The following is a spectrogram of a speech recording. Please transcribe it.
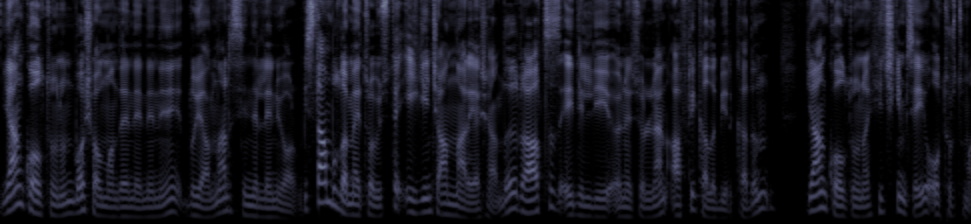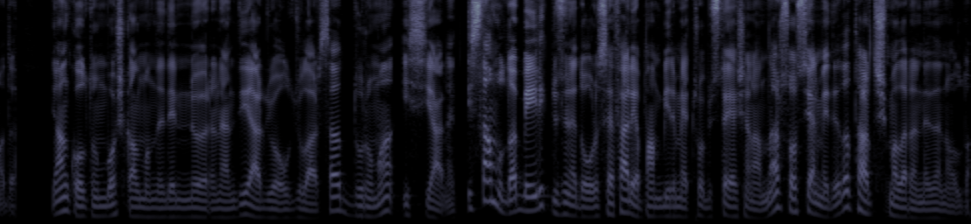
Yan koltuğunun boş olma nedenini duyanlar sinirleniyor. İstanbul'da metrobüste ilginç anlar yaşandı. Rahatsız edildiği öne sürülen Afrikalı bir kadın yan koltuğuna hiç kimseyi oturtmadı. Yan koltuğun boş kalma nedenini öğrenen diğer yolcularsa duruma isyan etti. İstanbul'da Beylikdüzü'ne doğru sefer yapan bir metrobüste yaşananlar sosyal medyada tartışmalara neden oldu.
